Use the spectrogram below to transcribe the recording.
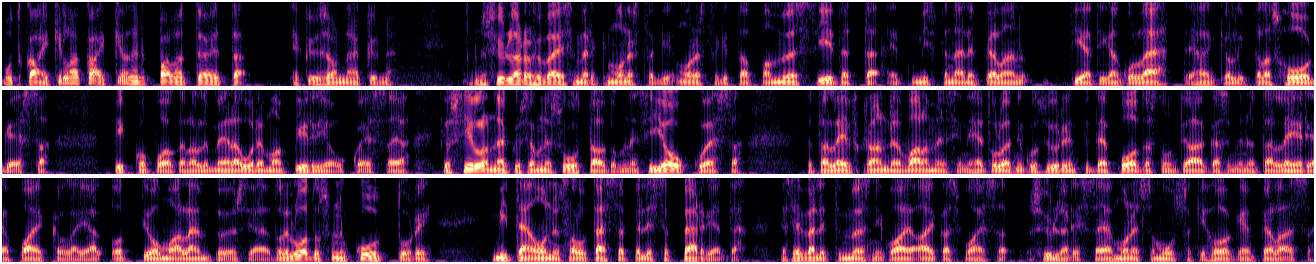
mutta kaikilla kaikki on tehnyt paljon töitä ja kyllä se on näkynyt. No Syllär on hyvä esimerkki monestakin, monestakin tapaa myös siitä, että, että mistä näiden pelaajan tiet ikään kuin lähtee. Hänkin oli pelas HGssa pikkupoikana, oli meillä Uudenmaan pirjoukkueessa ja jos silloin näkyy semmoinen suhtautuminen siinä joukkueessa, jota Leif Grandel valmensi, niin he tulivat niin suurin piirtein puolitoista tuntia aikaisemmin jotain leiriä paikalla ja otti omaa lämpöösiä. Ja tuli luotu sellainen kulttuuri, mitä on, jos haluaa tässä pelissä pärjätä. Ja se välittyi myös niin kuin aikaisvaiheessa Syllärissä ja monessa muussakin HGn pelaajassa.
